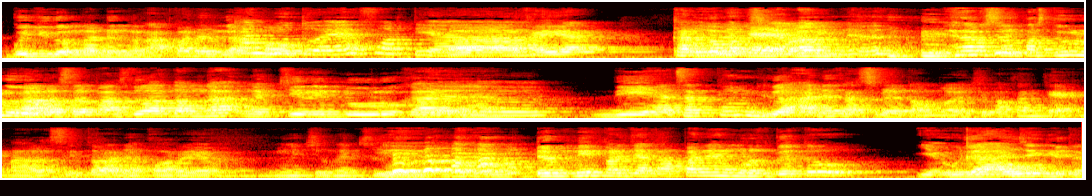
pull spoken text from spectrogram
gue juga nggak denger apa dan nggak Kan mau butuh effort ya. eh, kayak kan gue pakai helm. Harus lepas dulu. Harus lepas dulu atau enggak ngecilin dulu kan. Iya. Di headset pun juga ada kan sudah tombolnya cuma kan kayak males itu ada koreo ngecil-ngecil demi percakapan yang menurut gue tuh ya udah aja gitu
